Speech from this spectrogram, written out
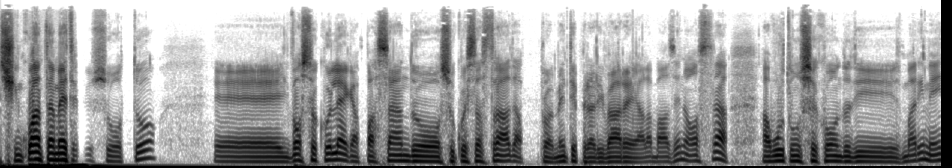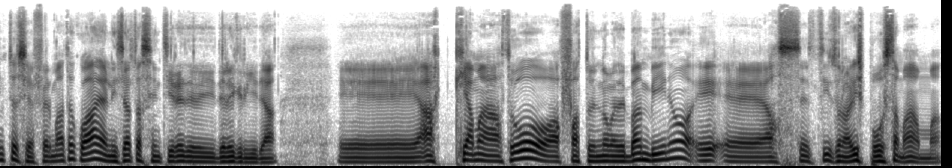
50 metri più sotto eh, il vostro collega passando su questa strada, probabilmente per arrivare alla base nostra, ha avuto un secondo di smarrimento, si è fermato qua e ha iniziato a sentire dei, delle grida. Eh, ha chiamato, ha fatto il nome del bambino e eh, ha sentito una risposta mamma.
